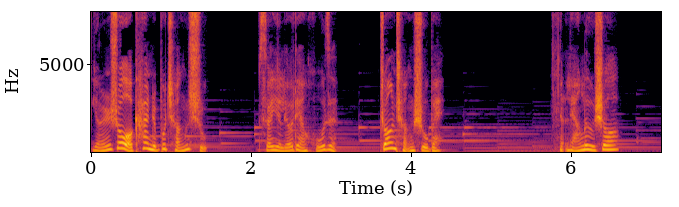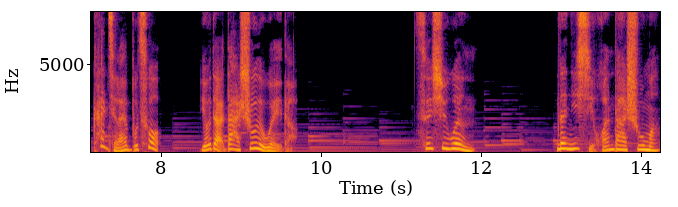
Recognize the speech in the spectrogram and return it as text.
有人说我看着不成熟，所以留点胡子，装成熟呗。”梁璐说：“看起来不错，有点大叔的味道。”崔旭问：“那你喜欢大叔吗？”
